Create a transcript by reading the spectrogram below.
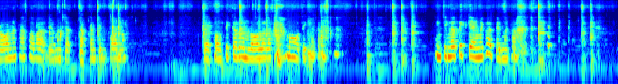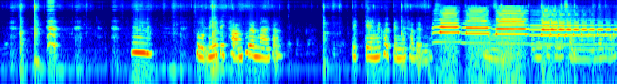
ร้อนนะคะ เพราะว่าเดี๋ยวมันจะจับกันเป็นก้อนเนาะแต่ของติ๊กก็เริ่มร้อนแล้วล่ะค่ะหม้อติ๊กนะคะ จริงๆแล้วติ๊กแกงไม่ค่อยเป็นนะคะสูตรนี้ติ๊กถามเพื่อนมาค่ะ ติ๊กแกงไม่ค่อยเป็นนะคะแบบนี้ใส่หน่อไม้แล้วเนาะ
